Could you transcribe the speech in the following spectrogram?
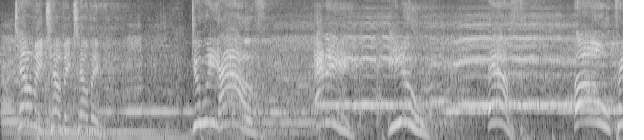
Tell me, tell me, tell me. Do we have any U F O P?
